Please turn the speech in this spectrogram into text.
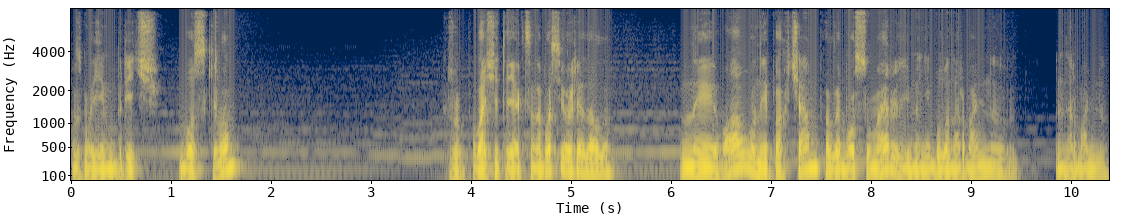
з моїм бріч бос скілом. Кажу, побачите, як це на босі виглядало. Не вау, не пахчамп, але бос умер, і мені було нормально. Нормально.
